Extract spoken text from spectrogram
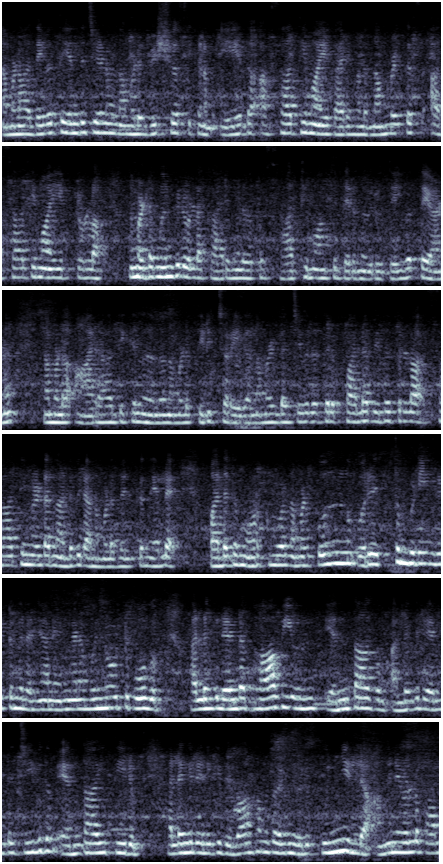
നമ്മൾ ആ ദൈവത്തെ എന്ത് ചെയ്യണം? നമ്മൾ വിശ്വസിക്കണം. ഏത് അസാധ്യമായ കാര്യങ്ങൾ? നമ്മൾക്ക് അസാധ്യമായിട്ടുള്ള നമ്മളുടെ മുൻപിലുള്ള കാര്യങ്ങളൊക്കെ സാധ്യമാക്കി തരുന്ന ഒരു ദൈവത്തെയാണ് നമ്മൾ ആരാധിക്കുന്നതെന്ന് നമ്മൾ തിരിച്ചറിയുക. നമ്മളുടെ ജീവിതത്തിൽ പല വിധത്തിലുള്ള അസാധ്യങ്ങളുടെ നടുവിലാണ് നമ്മൾ നിൽക്കുന്നത് അല്ലേ? പലതും ഓർക്കുമ്പോൾ നമ്മൾക്കൊന്നും ഒരു എത്തും പിടിയും കിട്ടുന്നില്ല. ഞാൻ എങ്ങനെ മുന്നോട്ട് പോകും? അല്ലെങ്കിൽ എന്റെ ഭാവി എന്താകും? അല്ലെങ്കിൽ എന്റെ ജീവിതം എന്തായിത്തീരും? അല്ലെങ്കിൽ എനിക്ക് വിവാഹം കഴിഞ്ഞ് ഒരു കുഞ്ഞില്ല? അങ്ങനെയുള്ള പല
